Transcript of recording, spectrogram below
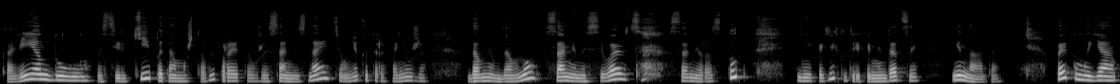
календулу, васильки, потому что вы про это уже сами знаете. У некоторых они уже давным-давно сами насеваются, сами растут, и никаких тут рекомендаций не надо. Поэтому я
